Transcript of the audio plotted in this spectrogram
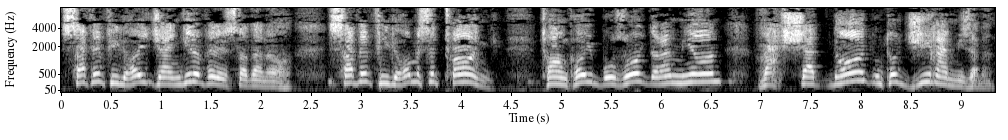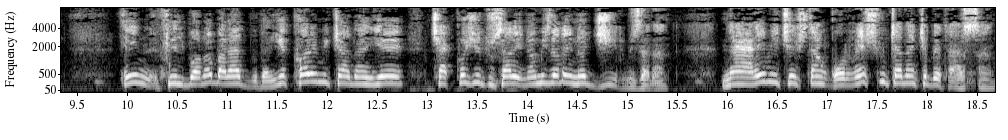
صف فیل های جنگی رو فرستادن ها صف فیل ها مثل تانگ تانک. های بزرگ دارن میان وحشتناک اونطور جیغ هم می‌زنن. این فیلبانا بلد بودن. یه کاری می‌کردن یه چکشی تو سر اینا می‌زدن اینا جیغ می‌زدن. نعره میچشتن قررش می‌کردن که بترسن.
